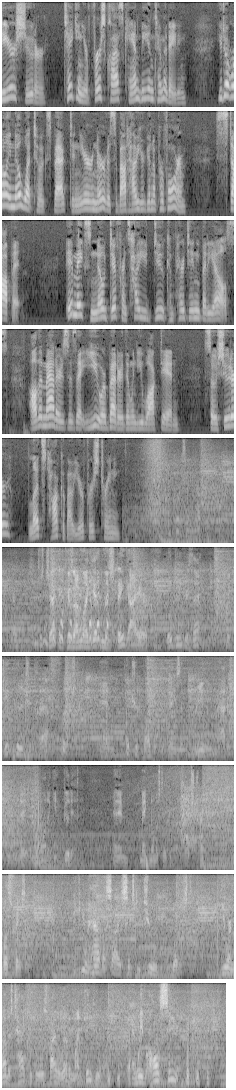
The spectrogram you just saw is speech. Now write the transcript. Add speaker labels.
Speaker 1: Dear shooter, taking your first class can be intimidating. You don't really know what to expect and you're nervous about how you're going to perform. Stop it. It makes no difference how you do compared to anybody else. All that matters is that you are better than when you walked in. So, shooter, let's talk about your first training. Of course I'm happy.
Speaker 2: Just checking because I'm like getting the stink eye here.
Speaker 3: Go do your thing, but get good at your craft first, and put your budget to things that really matter at the end of the day. You want to get good at it, and make no mistake about it, that's training. Let's face it. If you have a size 62 waist, you are not as tactical as 5'11 might think you are, and we've all seen it.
